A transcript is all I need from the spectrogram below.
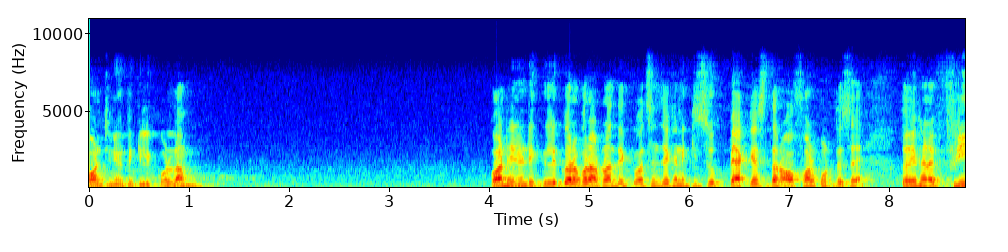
কন্টিনিউতে ক্লিক করলাম। কন্টিনিউটি ক্লিক করার পর আপনারা দেখতে পাচ্ছেন যে এখানে কিছু প্যাকেজ তারা অফার করতেছে। তো এখানে ফ্রি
